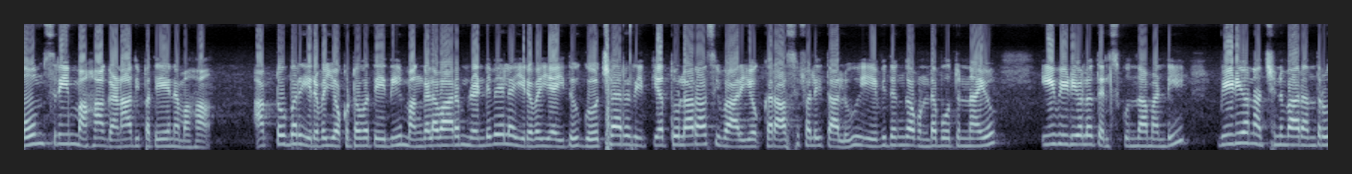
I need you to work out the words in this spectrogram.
ఓం శ్రీ మహాగణాధిపతే నమ. అక్టోబర్ ఇరవై ఒకటవ తేదీ మంగళవారం రెండు వేల ఇరవై ఐదు గోచార రీత్యా తులారాశి వారి యొక్క రాశి ఫలితాలు ఏ విధంగా ఉండబోతున్నాయో ఈ వీడియోలో తెలుసుకుందామండి. వీడియో నచ్చిన వారందరూ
